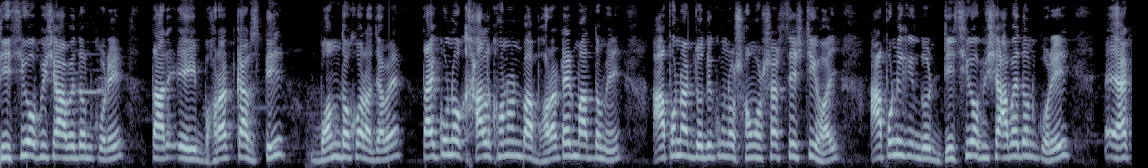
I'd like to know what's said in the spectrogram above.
ডিসি অফিসে আবেদন করে তার এই ভরাট কাজটি বন্ধ করা যাবে। তাই কোনো খাল খনন বা ভরাটের মাধ্যমে আপনার যদি কোনো সমস্যার সৃষ্টি হয়, আপনি কিন্তু ডিসি অফিসে আবেদন করে এক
